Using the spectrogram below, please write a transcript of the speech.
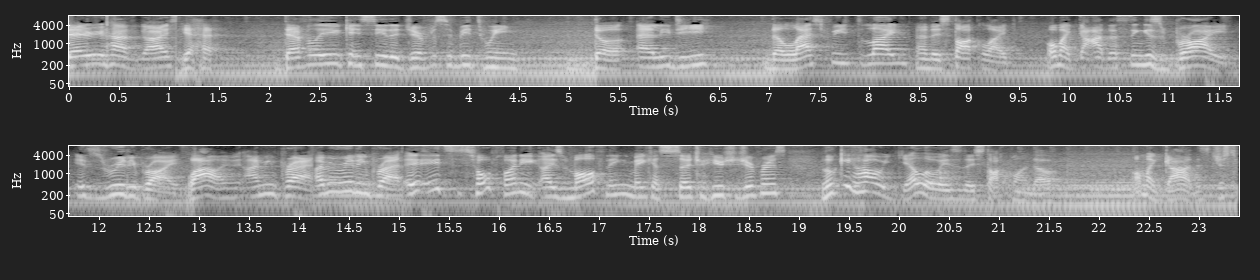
There you have guys. Yeah, definitely you can see the difference between the LED, the Lasfit light, and the stock light. Oh my god, this thing is bright. It's really bright. Wow, I'm, I'm impressed. I'm really impressed. It, it's so funny. A small thing makes a, such a huge difference. Look at how yellow is the stock one though. Oh my god, it's just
